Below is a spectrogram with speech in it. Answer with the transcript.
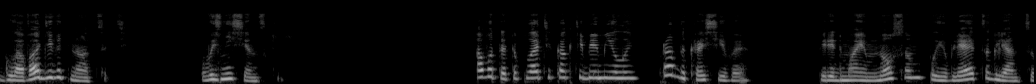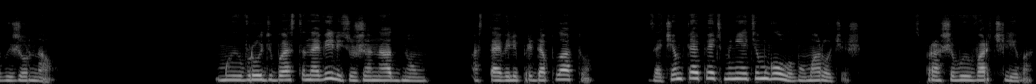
Глава девятнадцать. Вознесенский. «А вот это платье как тебе, милый? Правда красивое?» Перед моим носом появляется глянцевый журнал. Мы вроде бы остановились уже на одном, оставили предоплату. Зачем ты опять мне этим голову морочишь? Спрашиваю ворчливо.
